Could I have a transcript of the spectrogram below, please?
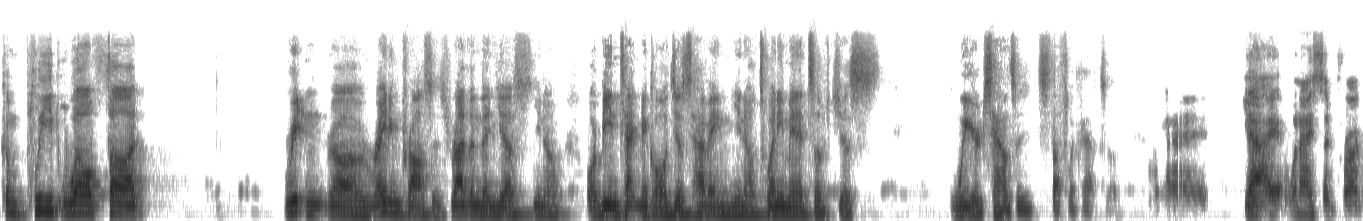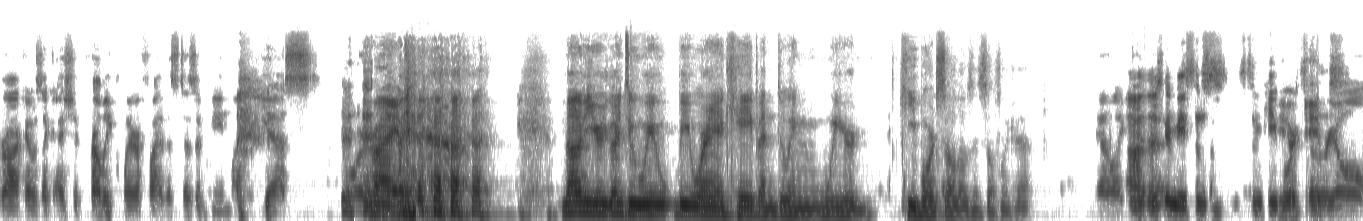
complete well thought written uh, writing process rather than just you know or being technical just having you know 20 minutes of just weird sounds and stuff like that so Right. Yeah, I, when I said prog rock, I was like, I should probably clarify. This doesn't mean like yes. Or, right none of you are going to be wearing a cape and doing weird keyboard solos and stuff like that Yeah, like Oh, there's uh, gonna be some some some Peter keyboard solos.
